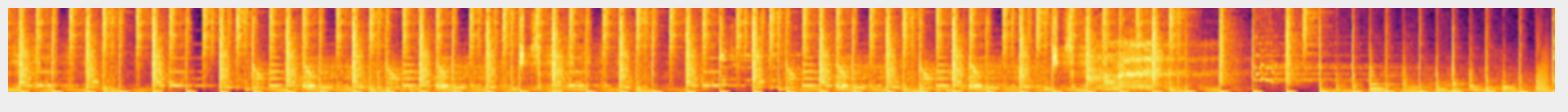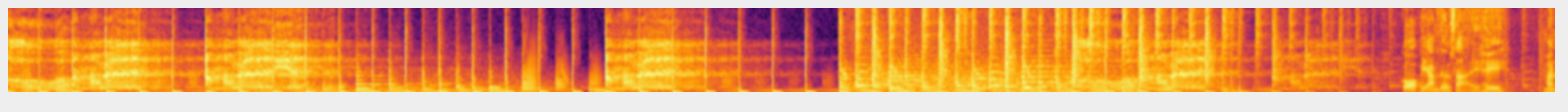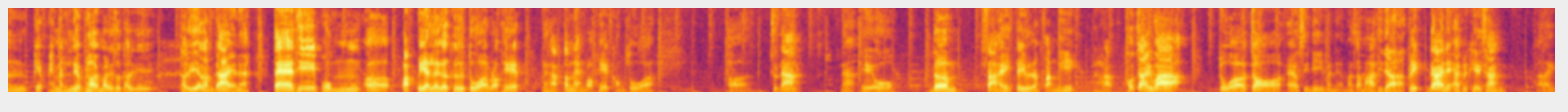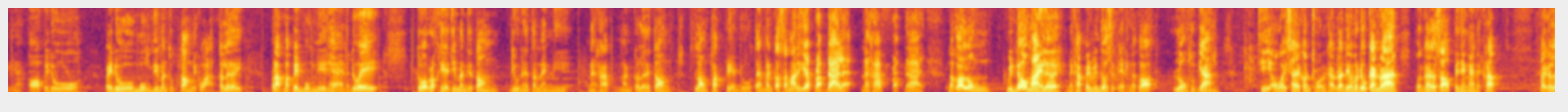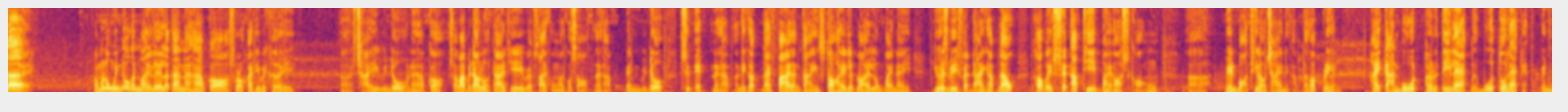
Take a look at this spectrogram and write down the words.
Yeah. เดินสายให้มันเก็บให้มันเรียบร้อยมากที่สุดเท่าที่เท่าที่จะทำได้นะ แต่ที่ผมปรับเปลี่ยนเลยก็คือตัว blockhead นะครับตำแหน่ง blockhead ของตัวชุดน้ำนะ AO เดิมสายจะอยู่ทางฝั่งนี้นะครับ เข้าใจว่าตัวจอ LCD มันเนี่ย มันสามารถที่จะคลิกได้ในแอปพลิเคชันอะไรอย่างเงี้ย พอไปดูไปดูมุมที่มันถูกต้องดีกว่า ก็เลย ปรับมาเป็นมุมนี้แทนด้วยตัวบล็อกเ a ที่มันจะต้องอยู่ในตำแหน่งนี้นะครับ มันก็เลยต้องลองปรับเปลี่ยนดู แต่มันก็สามารถที่จะปรับได้แหละนะครับ ปรับได้ แล้วก็ลง Windows ใหม่เลยนะครับ เป็น Windows 11 แล้วก็ลงทุกอย่างที่เอาไว้ใช้คอนโทรลครับ แล้วเดี๋ยวมาดูกันว่าผลการทดสอบเป็นยังไงนะครับ ไปกันเลย เรามาลง Windows กันใหม่เลยแล้วกันนะครับ ก็สำหรับใครที่ไม่เคย ใช้ Windows นะครับ ก็สามารถไปดาวน์โหลดได้ที่เว็บไซต์ของ Microsoft นะครับ เป็น Windows 11 นะครับ อันนี้ก็แตกไฟล์ต่างๆ install ให้เรียบร้อยลงไปใน USB flash drive ครับ แล้วเข้าไปเซตอัพที่ BIOS ของเมนบอร์ดที่เราใช้นะครับ แล้วก็เปลี่ยนให้การบูต priority แรกหรือบูตตัวแรกเนี่ย เป็น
